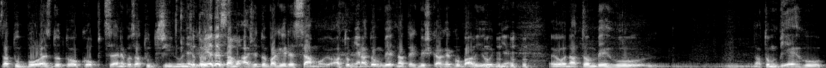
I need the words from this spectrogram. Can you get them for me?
za tu bolest do toho kopce nebo za tu dřinu. Někdy, to jede samo. A že to pak jede samo. Jo. A to mě na, tom bě, na těch běžkách jako baví hodně. Jo. Na tom běhu, na tom běhu,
